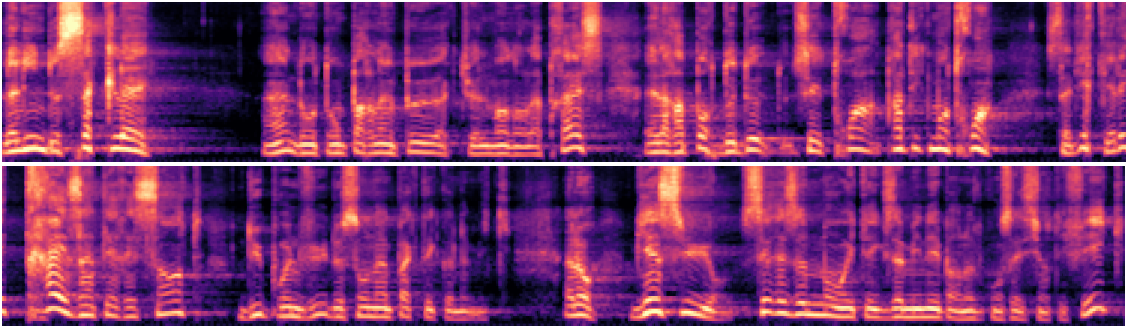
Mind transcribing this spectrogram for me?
La ligne de Saclay, hein, dont on parle un peu actuellement dans la presse, elle rapporte de deux, trois, pratiquement trois. C'est-à-dire qu'elle est très intéressante du point de vue de son impact économique. Alors, bien sûr, ces raisonnements ont été examinés par notre conseil scientifique,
